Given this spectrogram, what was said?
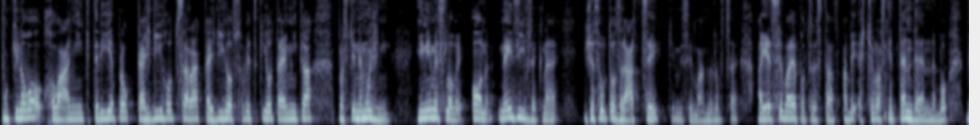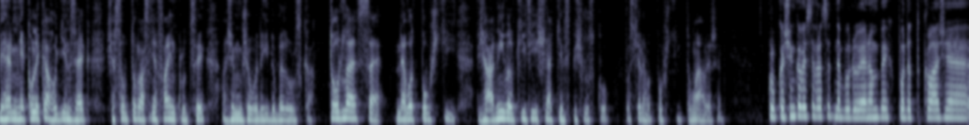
Putinovo chování, který je pro každého cara, každého sovětského tajemníka prostě nemožný. Jinými slovy, on nejdřív řekne, že jsou to zrádci, tím myslím Wagnerovce, a je třeba je potrestat, aby ještě vlastně ten den nebo během několika hodin řekl, že jsou to vlastně fajn kluci a že můžou odejít do Běloruska. Tohle se neodpouští v žádný velký říši a tím spíš Rusku. Prostě neodpouští, tomu já věřím. K Lukašenkovi se vracet nebudu, jenom bych podotkla, že eh,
